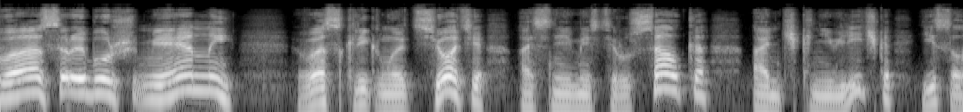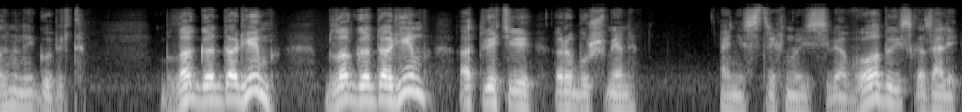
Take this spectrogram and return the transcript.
вас, рыбушмены!» — воскликнула тетя, а с ней вместе русалка, Анечка-невеличка и соломенный Губерт. «Благодарим, благодарим!» — ответили рыбушмены. Они стряхнули с себя воду и сказали,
